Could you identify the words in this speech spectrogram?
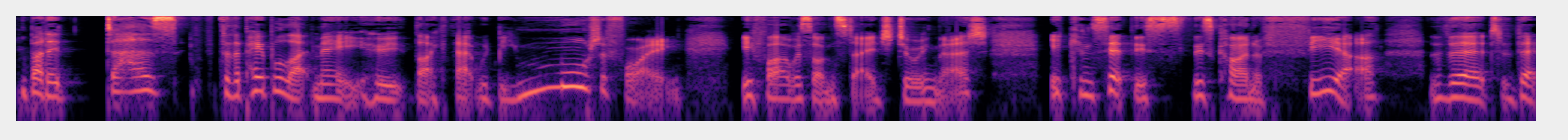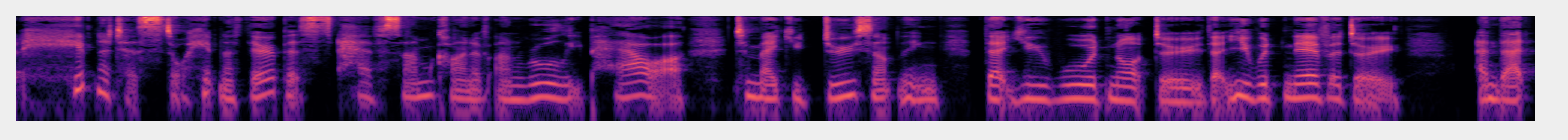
But it does for the people like me who like that would be mortifying if I was on stage doing that. It can set this this kind of fear that that hypnotists or hypnotherapists have some kind of unruly power to make you do something that you would not do, that you would never do. And that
